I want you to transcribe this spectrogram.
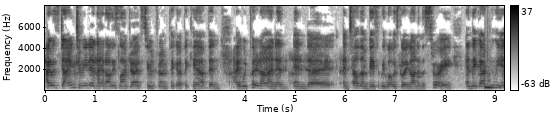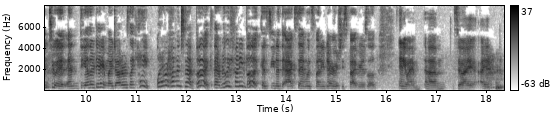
I was dying to read it, and I had all these long drives to and from pick up at camp, and I would put it on and and uh, and tell them basically what was going on in the story, and they got really into it. And the other day, my daughter was like, "Hey, whatever happened to that book? That really funny book?" Because you know the accent was funny to her. She's five years old. Anyway, um, so I, I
